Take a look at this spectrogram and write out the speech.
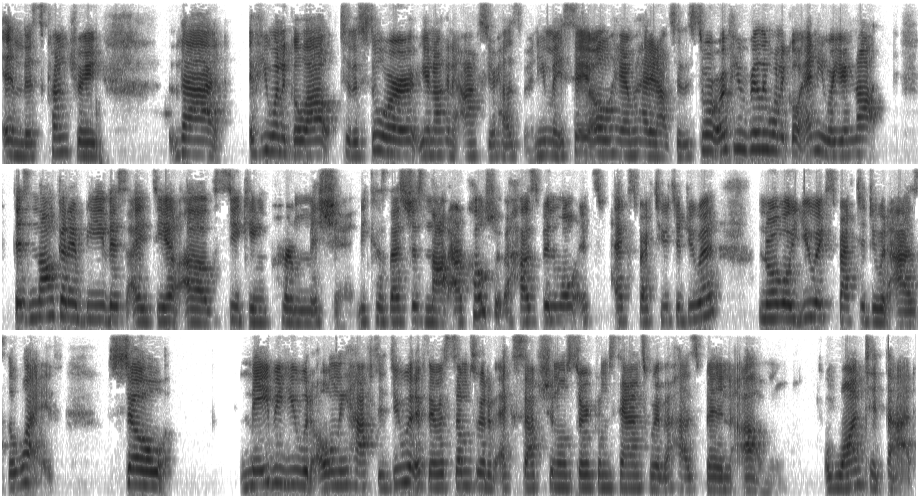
in this country that if you want to go out to the store, you're not going to ask your husband. You may say, "Oh, hey, I'm heading out to the store," or if you really want to go anywhere, you're not. There's not going to be this idea of seeking permission because that's just not our culture. The husband won't ex- expect you to do it, nor will you expect to do it as the wife. So maybe you would only have to do it if there was some sort of exceptional circumstance where the husband um, wanted that.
